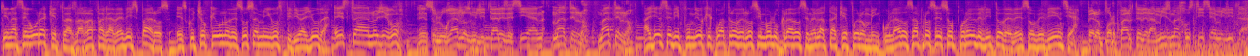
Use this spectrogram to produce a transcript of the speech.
quien asegura que tras la ráfaga de disparos, escuchó que uno de sus amigos pidió ayuda. Esta no llegó. En su lugar los militares decían, mátenlo, mátenlo. Ayer se difundió que cuatro de los involucrados en el ataque fueron vinculados a proceso por el delito de desobediencia. Pero por parte de la misma justicia militar.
